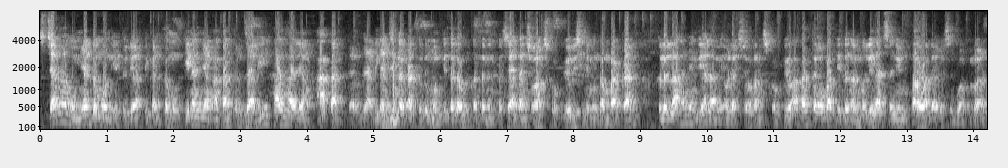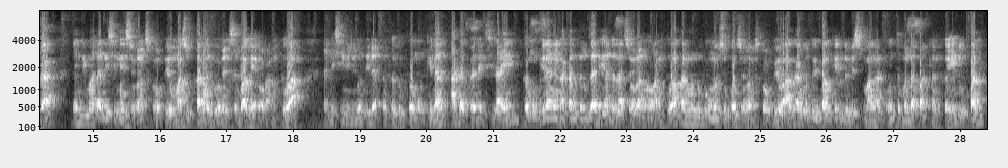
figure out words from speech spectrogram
Secara umumnya demon itu diartikan kemungkinan yang akan terjadi, hal-hal yang akan terjadi. Dan jika kartu demon kita gabungkan dengan kesehatan seorang Scorpio di sini menggambarkan kelelahan yang dialami oleh seorang Scorpio akan terobati dengan melihat senyum tawa dari sebuah keluarga yang di mana di sini seorang Scorpio masuk kategori sebagai orang tua. Dan di sini juga tidak tertutup kemungkinan ada prediksi lain. Kemungkinan yang akan terjadi adalah seorang orang tua akan mendukung mensupport seorang Scorpio agar lebih bangkit, lebih semangat untuk mendapatkan kehidupan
